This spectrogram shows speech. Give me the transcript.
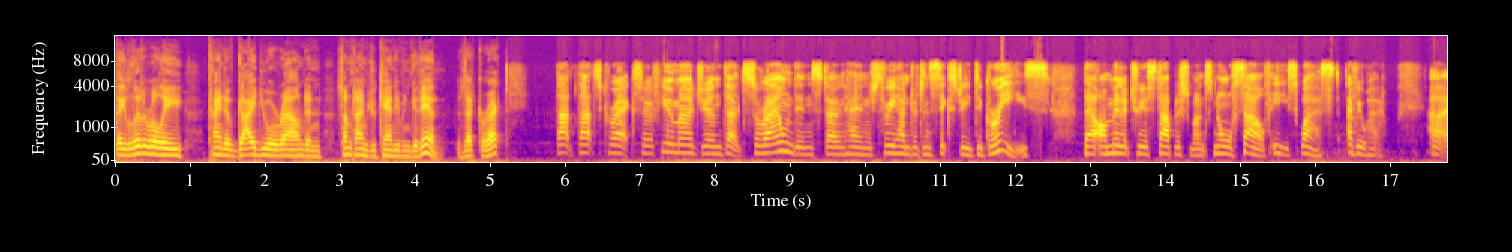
they literally kind of guide you around, and sometimes you can't even get in. Is that correct? That that's correct. So if you imagine that surrounding Stonehenge 360 degrees, there are military establishments north, south, east, west, everywhere. Uh,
